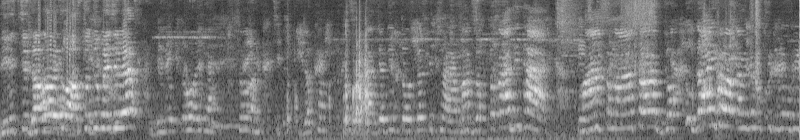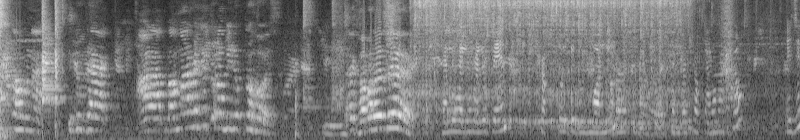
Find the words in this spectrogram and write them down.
দিচ্ছি দাঁড়াও একটু আশ্চর্য পেয়েছিলে বিরক্ত হই না শোন যখন আর যদি তোর যদি কিছু আমার যত কাজই থাক। মাস মাস যত যাই হোক আমি যদি ছুটি দেবো বিরক্ত হব না। কিন্তু দেখ আর আমার হলে তোরা বিরক্ত হোস। খাবার হয়েছে? হ্যালো হ্যালো হ্যালো ফ্রেন্ডস সকলকে গুড মর্নিং তোমরা সব কেমন আছো? এই যে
